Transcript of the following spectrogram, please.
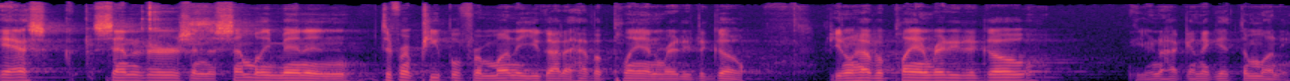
ask senators and assemblymen and different people for money, you got to have a plan ready to go. If you don't have a plan ready to go, you're not going to get the money.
